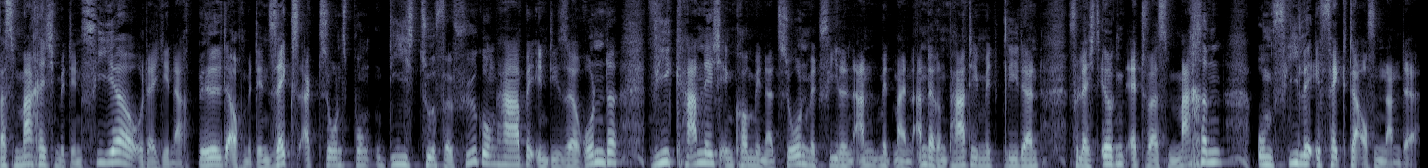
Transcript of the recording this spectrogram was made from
was mache ich mit den vier oder je nach Bild auch mit den sechs Aktionspunkten, die ich zur Verfügung habe in dieser Runde? Wie kann ich in Kombination mit vielen an, mit meinen anderen Partymitgliedern vielleicht irgendetwas machen, um viele Effekte aufeinander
